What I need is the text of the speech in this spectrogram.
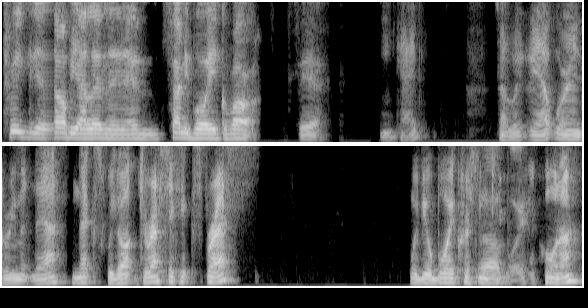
Twig, Darby Allin, and then Sammy Boy Guevara. So yeah. Okay. So we, yeah, we're in agreement there. Next, we got Jurassic Express with your boy Christian Oh, boy. in the corner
